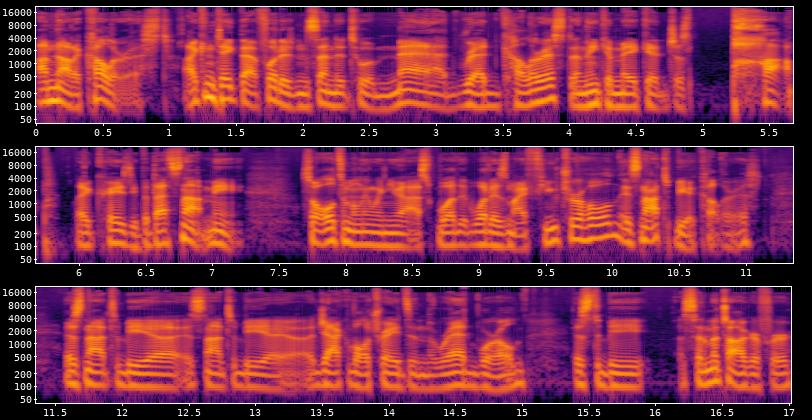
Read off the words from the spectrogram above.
I'm not a colorist. I can take that footage and send it to a mad red colorist and he can make it just pop like crazy, but that's not me. So ultimately when you ask what what is my future hold, it's not to be a colorist. It's not to be a it's not to be a, a jack of all trades in the red world. It's to be a cinematographer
